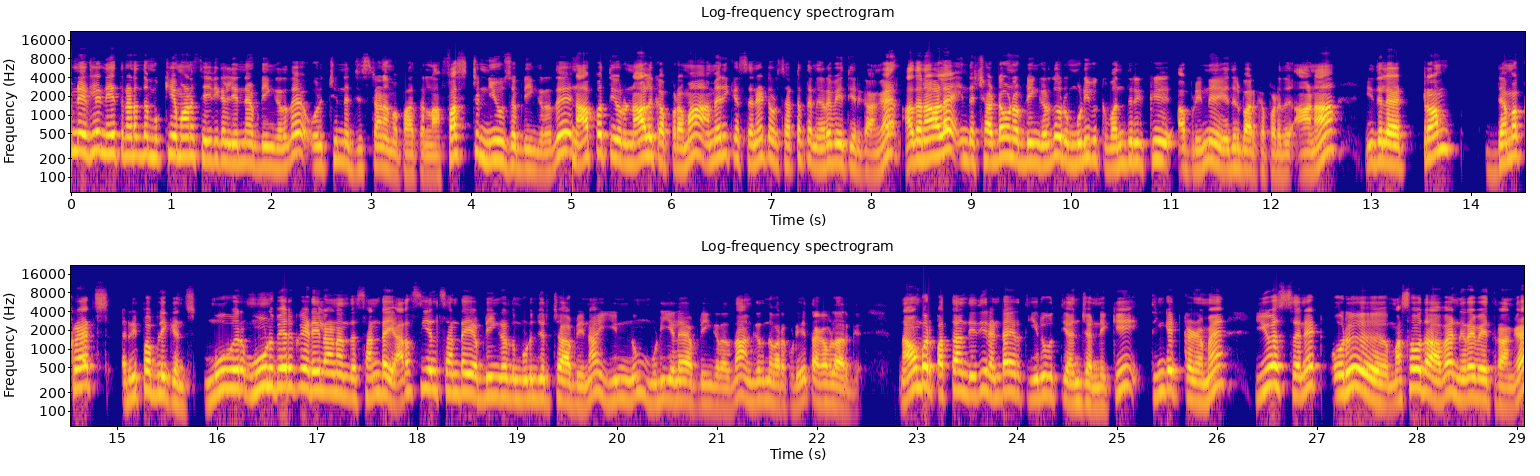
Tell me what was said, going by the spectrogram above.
வணக்கம் நேர்களே. நேற்று நடந்த முக்கியமான செய்திகள் என்ன அப்படிங்கறத ஒரு சின்ன ஜிஸ்டா நம்ம பார்த்துடலாம். ஃபர்ஸ்ட் நியூஸ் அப்படிங்கிறது நாற்பத்தி ஒரு நாளுக்கு அப்புறமா அமெரிக்க செனட் ஒரு சட்டத்தை நிறைவேற்றியிருக்காங்க. அதனால இந்த ஷட் டவுன் அப்படிங்கிறது ஒரு முடிவுக்கு வந்திருக்கு அப்படின்னு எதிர்பார்க்கப்படுது. ஆனா இதுல ட்ரம்ப் டெமோக்ராட்ஸ் ரிப்பப்ளிகன்ஸ் மூவர் மூணு பேருக்கும் இடையிலான அந்த சண்டை அரசியல் சண்டை அப்படிங்கிறது முடிஞ்சிருச்சா அப்படின்னா இன்னும் முடியலை அப்படிங்கிறது தான் அங்கிருந்து வரக்கூடிய தகவலாக இருக்கு. நவம்பர் பத்தாம் தேதி ரெண்டாயிரத்தி இருபத்தி அஞ்சு அன்னைக்கு திங்கட்கிழமை யுஎஸ் செனட் ஒரு மசோதாவை நிறைவேற்றுறாங்க.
